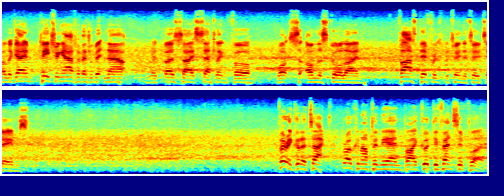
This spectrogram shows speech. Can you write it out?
Well, the game petering out a little bit now, with both sides settling for what's on the scoreline. Vast difference between the two teams. Very good attack, broken up in the end by good defensive play.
